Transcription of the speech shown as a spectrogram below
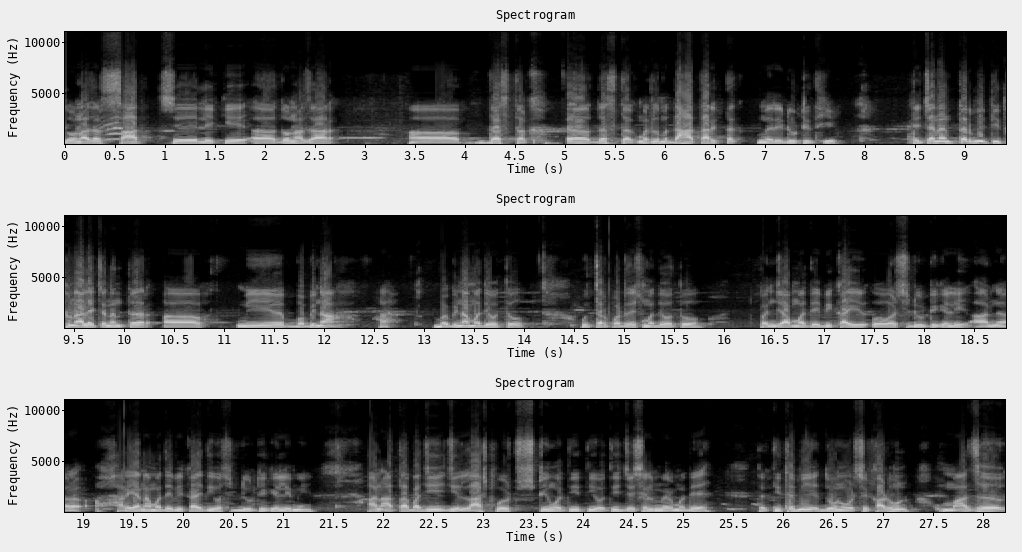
दोन हजार सातचे लेके दोन हजार दस तक. दस तक. मतलब दहा तारीख तक मेरी ड्युटी थी. त्याच्यानंतर मी तिथून आल्याच्यानंतर मी बबिना हा बबिनामध्ये होतो उत्तर प्रदेशमध्ये होतो. पंजाबमध्ये बी काही वर्ष ड्युटी केली आणि हरियाणामध्ये बी काही दिवस ड्युटी केली मी. आणि आता माझी जी लास्ट पोस्टिंग होती ती होती जैसलमेरमध्ये. तर तिथं मी दोन वर्ष काढून माझं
